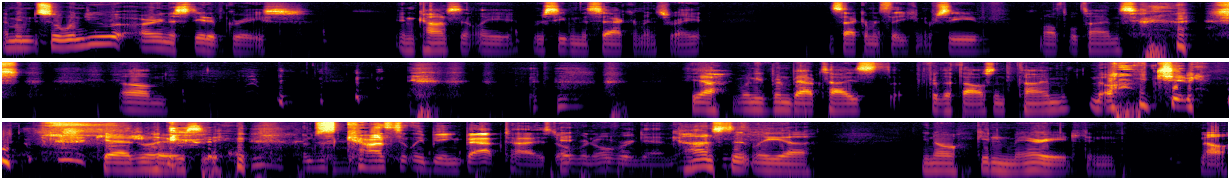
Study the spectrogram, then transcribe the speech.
I mean, so when you are in a state of grace, and constantly receiving the sacraments, right? The sacraments that you can receive multiple times. um, Yeah, when you've been baptized for the thousandth time. No, I'm kidding. Casual heresy. I'm just constantly being baptized over and over again. Constantly, uh, you know, getting married and no.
